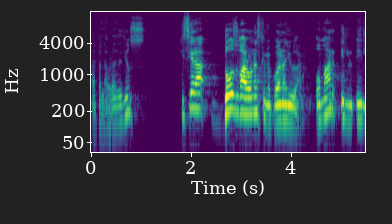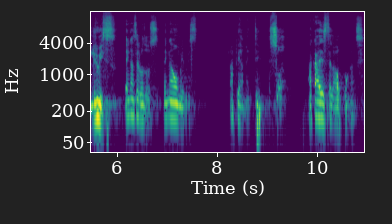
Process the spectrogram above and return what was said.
La palabra de Dios. Quisiera dos varones que me puedan ayudar, Omar y, Luis. Vénganse los dos. Venga Omar y Luis. Rápidamente. Eso. Acá de este lado pónganse.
